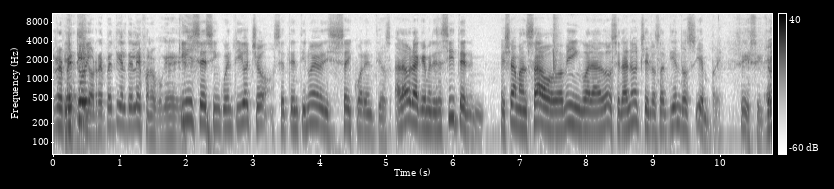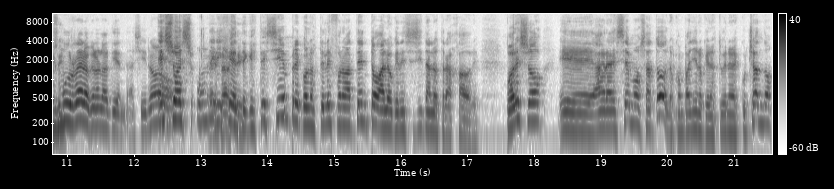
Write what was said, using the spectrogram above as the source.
Repetilo, repetí el teléfono porque 15 58 79 16 42. A la hora que me necesiten, me llaman sábado, domingo a las 12 de la noche, los atiendo siempre. sí, sí, yo Es sí. muy raro que no lo atienda. Si no, Eso es un Es dirigente así. que esté siempre con los teléfonos atentos a lo que necesitan los trabajadores. Por eso eh, agradecemos a todos los compañeros que nos estuvieron escuchando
